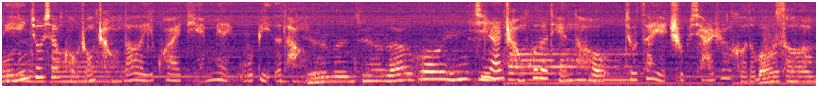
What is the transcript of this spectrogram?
理应就像口中尝到了一块甜美无比的糖。既然尝过了甜头，就再也吃不下任何的苦涩了。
